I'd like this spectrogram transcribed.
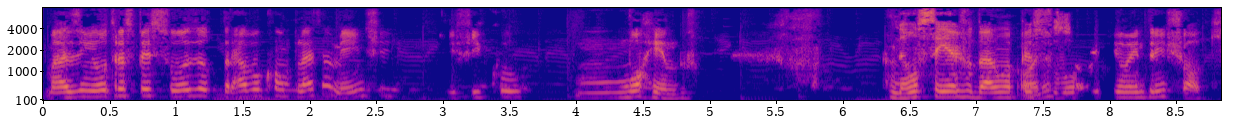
Mas em outras pessoas eu travo completamente e fico morrendo. Não sei ajudar uma Olha pessoa só. porque eu entro em choque.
